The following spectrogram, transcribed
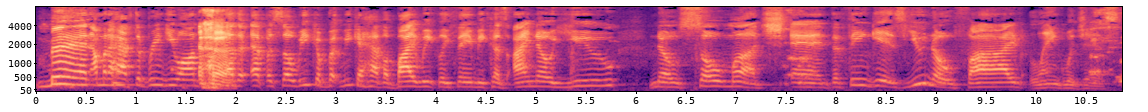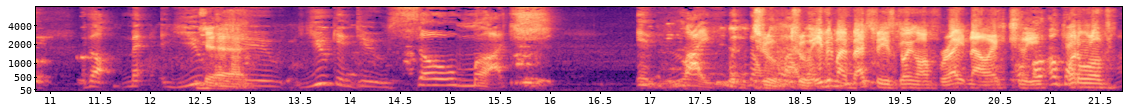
man, I'm gonna have to bring you on for another episode. We could, but we could have a bi-weekly thing because I know you know so much, and the thing is, you know five languages. The you Yeah. can do you can do so much in life. True, five true. Even my battery is going off right now. Actually, Oh, okay. what a world.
